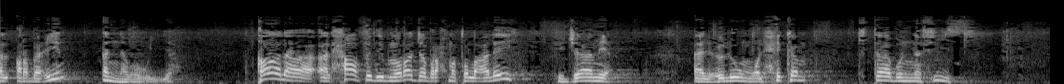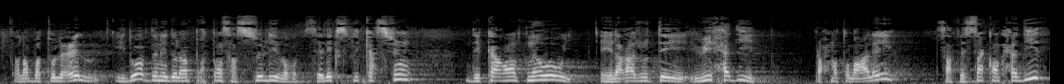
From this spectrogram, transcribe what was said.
الأربعين النووية قال الحافظ ابن رجب رحمة الله عليه في جامع العلوم والحكم كتاب نفيس Talabatul ilm, ils doivent donner de l'importance à ce livre. C'est l'explication des 40 Nawawi. Et il a rajouté 8 hadiths, rahmatullah alayh, ça fait 50 hadiths,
